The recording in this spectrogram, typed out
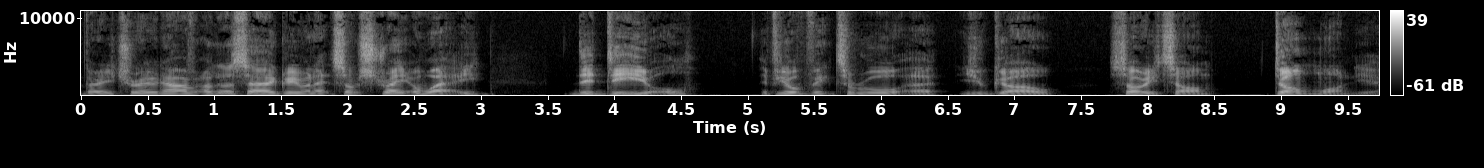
very true. Now I've, I've got to say I agree on it. So straight away, the deal. If you're Victor Orta, you go. Sorry, Tom, don't want you.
